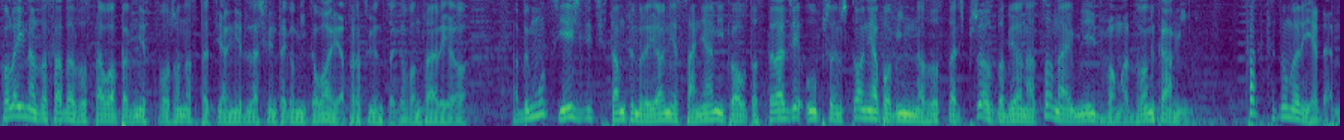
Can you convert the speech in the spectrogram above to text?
Kolejna zasada została pewnie stworzona specjalnie dla świętego Mikołaja pracującego w Ontario. Aby móc jeździć w tamtym rejonie saniami po autostradzie, uprzęż konia powinna zostać przyozdobiona co najmniej dwoma dzwonkami. Fakt numer jeden.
